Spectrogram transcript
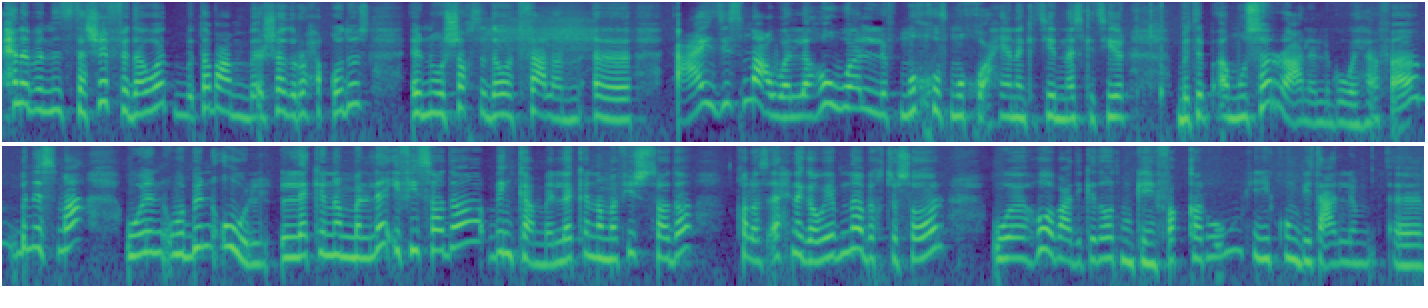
إحنا بنستشف دوت طبعا بإرشاد الروح القدس إنه الشخص دوت فعلا آه، عايز يسمع ولا هو اللي في مخه في مخه أحيانا كتير ناس كتير بتبقى مصره على اللي جواها. فبنسمع وبنقول لكن لما نلاقي في صدى بنكمل لكن لما فيش صدى خلاص إحنا جاوبنا باختصار وهو بعد كده ممكن يفكر وممكن يكون بيتعلم آه،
